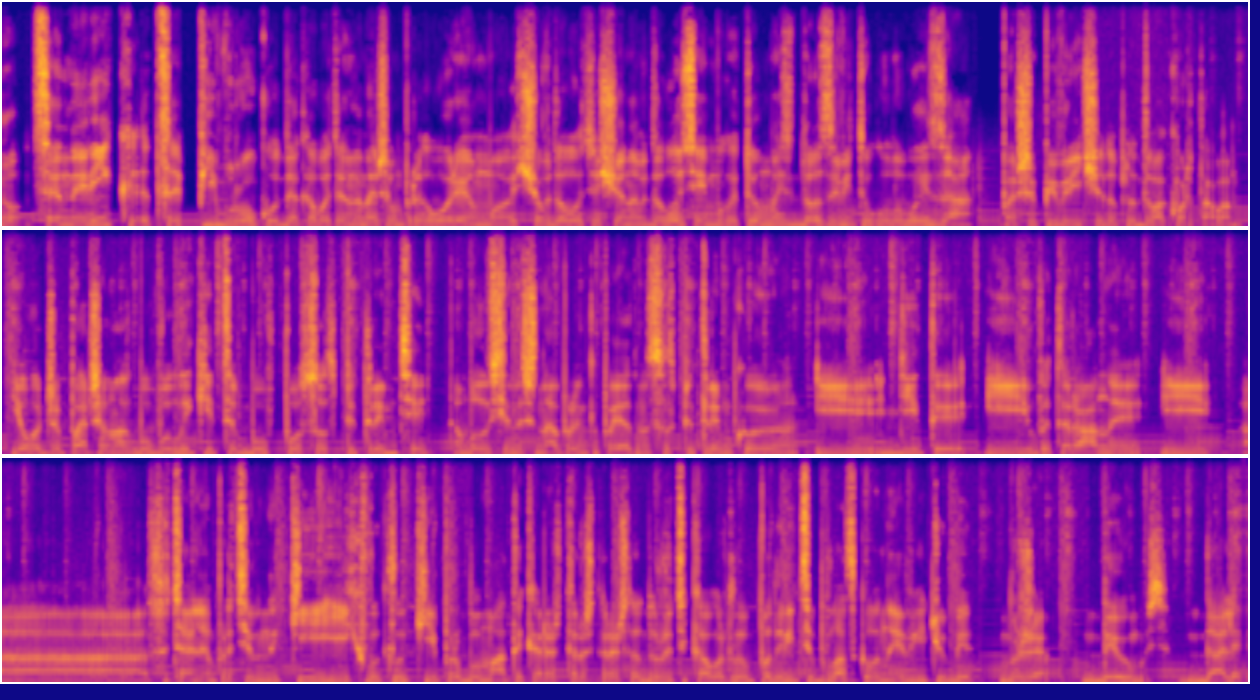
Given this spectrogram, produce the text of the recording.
Ну це не рік, це півроку, де або тим не менше ми проговорюємо, що вдалося, що не вдалося, і ми готуємось до звіту голови за перше півріччя, тобто два квартали. І отже, перший у нас був великий, це був по соцпідтримці. Там були всі наші напрямки пов'язані з соцпідтримкою, і діти, і ветерани, і а, соціальні працівники, і їх виклики, і проблематика, решта, решта, решта дуже цікаво, важливо. Подивіться, будь ласка, вони в Ютубі вже дивимось. Далі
